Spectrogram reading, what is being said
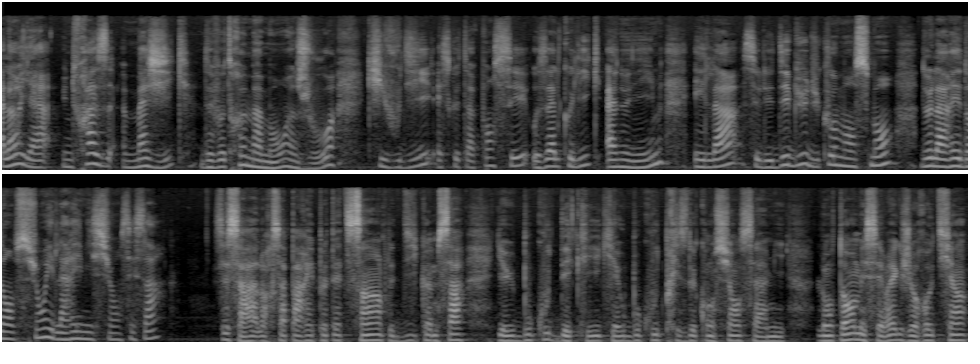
Alors, il y a une phrase magique de votre maman un jour qui vous dit Est-ce que tu as pensé aux alcooliques anonymes? Et là, c'est le début du commencement de la rédemption et de la rémission, c'est ça? C'est ça. Alors ça paraît peut-être simple, dit comme ça. Il y a eu beaucoup de déclics, il y a eu beaucoup de prises de conscience. Ça a mis longtemps, mais c'est vrai que je retiens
